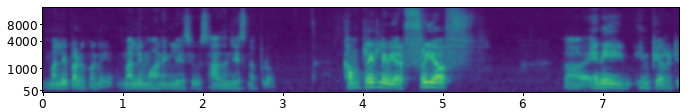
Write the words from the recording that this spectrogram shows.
మళ్ళీ పడుకొని మళ్ళీ మార్నింగ్ లేచి సాధన చేసినప్పుడు completely we are free of any impurity.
